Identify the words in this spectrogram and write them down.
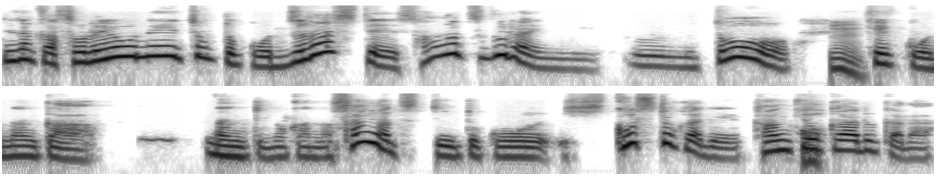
で、なんかそれをね、ちょっとこうずらして3月ぐらいに売ると、うん。結構なんか、なんていうのかな、3月っていうとこう、引っ越しとかで環境変わるから、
